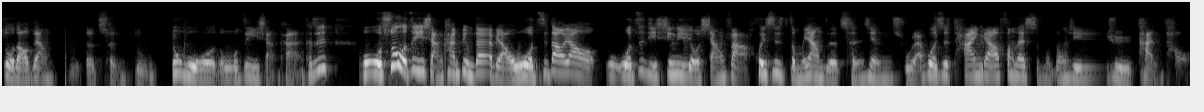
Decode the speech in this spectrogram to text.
做到这样子的程度，就我我自己想看，可是我我说我自己想看，并不代表我知道要我我自己心里有想法会是怎么样子呈现出来，或者是他应该要放在什么东西去探讨。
